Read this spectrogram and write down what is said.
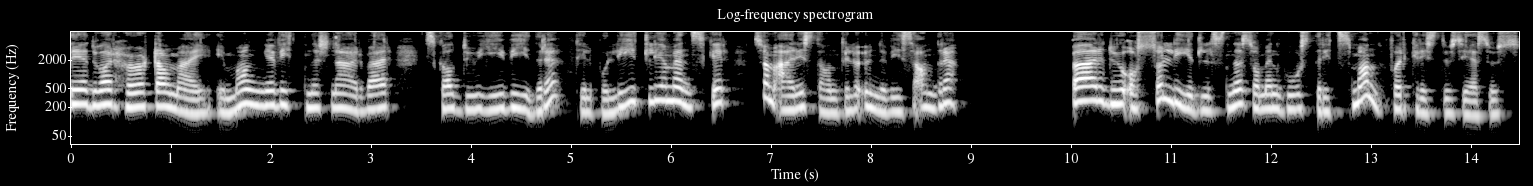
Det du har hørt av meg i mange vitners nærvær, skal du gi videre til pålitelige mennesker som er i stand til å undervise andre. Bær du også lidelsene som en god stridsmann for Kristus Jesus.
